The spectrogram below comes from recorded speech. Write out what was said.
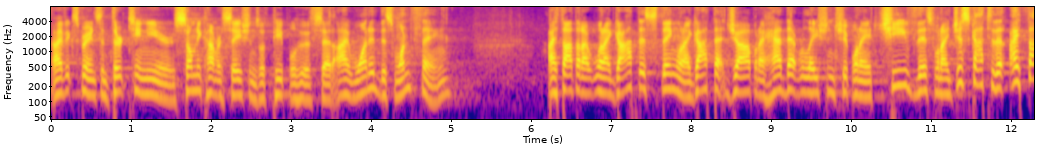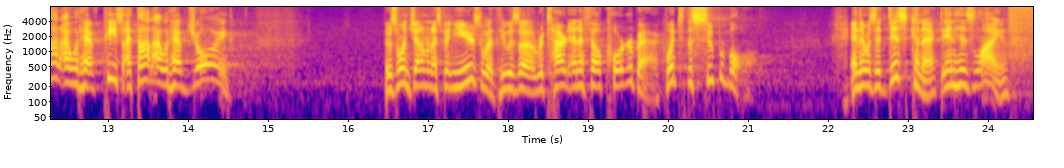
I've experienced in 13 years so many conversations with people who have said, I wanted this one thing. I thought that I, when I got this thing, when I got that job, when I had that relationship, when I achieved this, when I just got to that, I thought I would have peace. I thought I would have joy. There's one gentleman I spent years with. He was a retired NFL quarterback, went to the Super Bowl. And there was a disconnect in his life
